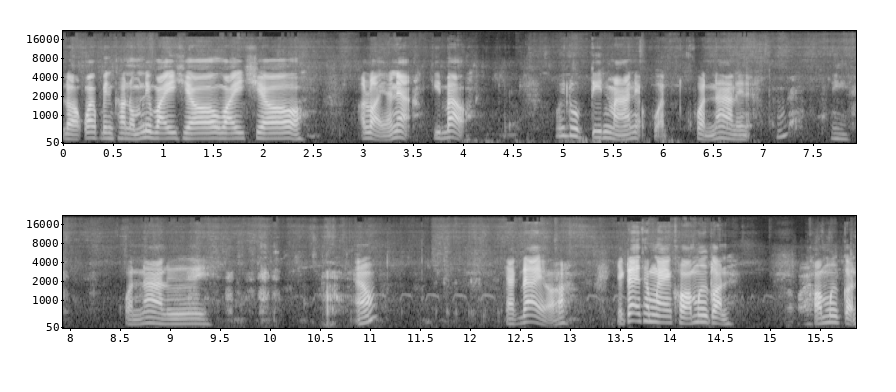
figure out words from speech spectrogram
หลอกว่าเป็นขนมนี่ไวเชียวไวเชียว อร่อยนะเนี่ย กินเปล่าอุ้ยรูปตีนหมาเนี่ยขวดขวดหน้าเลยเนี่ยนี่ขวดหน้าเลย เอ้าอยากได้เหรออยากได้ทำไงขอมือก่อน ขอมือก่อน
